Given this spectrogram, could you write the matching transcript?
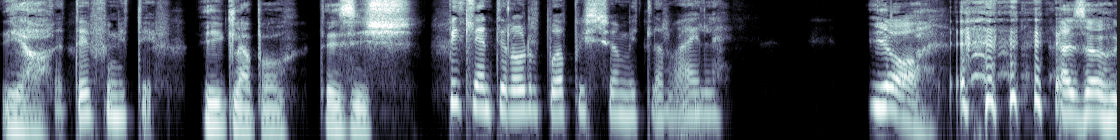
ja, definitiv. ich glaube auch. Das ist, Ein bisschen ein Tiroler Bub ist schon mittlerweile. ja, also,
